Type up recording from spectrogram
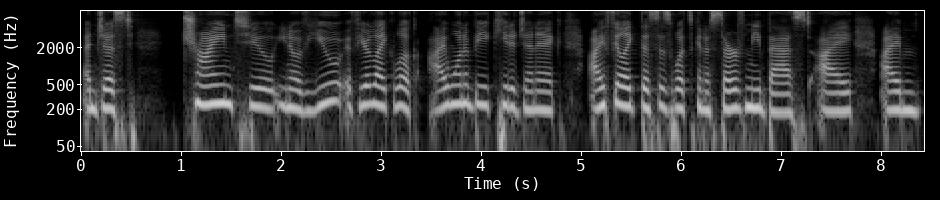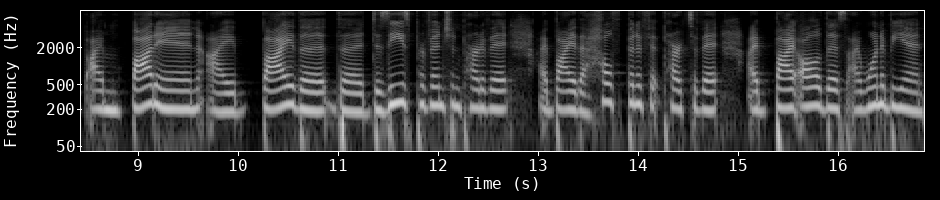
and just trying to you know if you if you're like look i want to be ketogenic. I feel like this is what's going to serve me best. I i'm i'm bought in. I buy the the disease prevention part of it. I buy the health benefit parts of it. I buy all of this i want to be in.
